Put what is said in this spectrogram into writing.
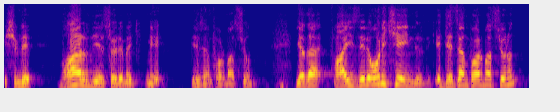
E şimdi var diye söylemek mi dezenformasyon? Ya da faizleri 12'ye indirdik. E dezenformasyonun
